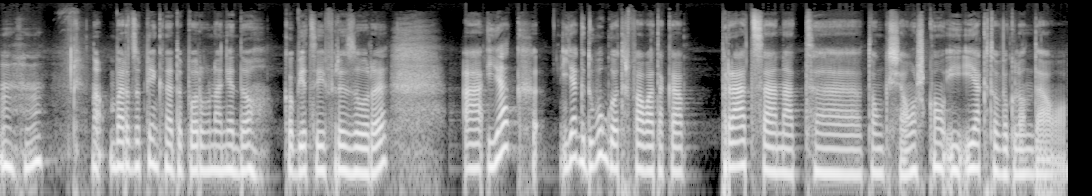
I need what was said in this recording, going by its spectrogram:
Mhm. No, bardzo piękne to porównanie do kobiecej fryzury. A jak, jak długo trwała taka praca nad e, tą książką i, jak to wyglądało?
